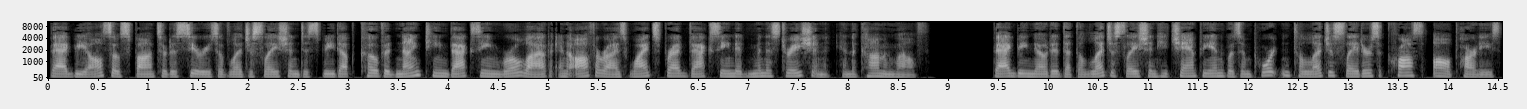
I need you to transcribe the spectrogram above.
Bagby also sponsored a series of legislation to speed up COVID 19 vaccine rollout and authorize widespread vaccine administration in the Commonwealth. Bagby noted that the legislation he championed was important to legislators across all parties,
